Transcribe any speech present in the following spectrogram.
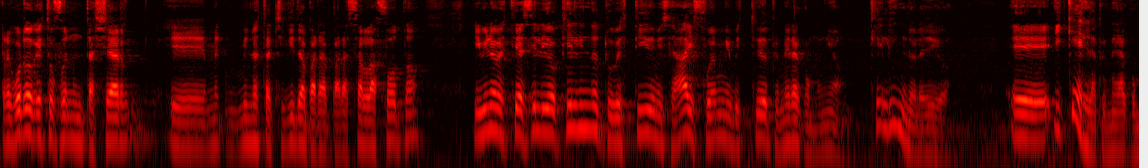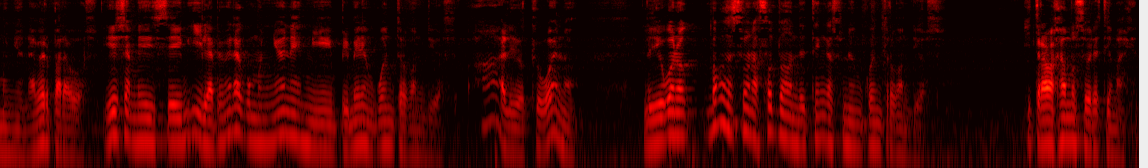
recuerdo que esto fue en un taller, eh, vino esta chiquita para, hacer la foto y vino vestida así, le digo, qué lindo tu vestido, y me dice, ay, fue mi vestido de primera comunión. Qué lindo, le digo. Eh, ¿Y qué es la primera comunión? A ver para vos. Y ella me dice, y la primera comunión es mi primer encuentro con Dios. Ah, le digo, qué bueno. Le digo, bueno, vamos a hacer una foto donde tengas un encuentro con Dios. Y trabajamos sobre esta imagen.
